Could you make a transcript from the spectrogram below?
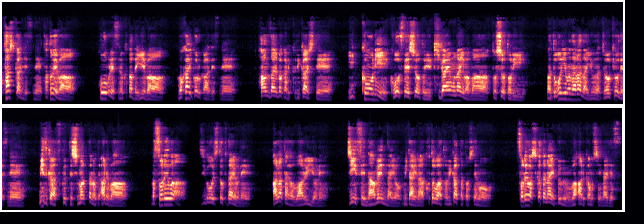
あ、確かにですね、例えば、ホームレスの方で言えば、若い頃からですね、犯罪ばかり繰り返して、一向に更生しようという気概もないまま年を取り、まあ、どうにもならないような状況ですね、自ら作ってしまったのであれば、まあ、それは自業自得だよね。あなたが悪いよね。人生なめんなよ。みたいな言葉が飛び交ったとしても、それは仕方ない部分はあるかもしれないです。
